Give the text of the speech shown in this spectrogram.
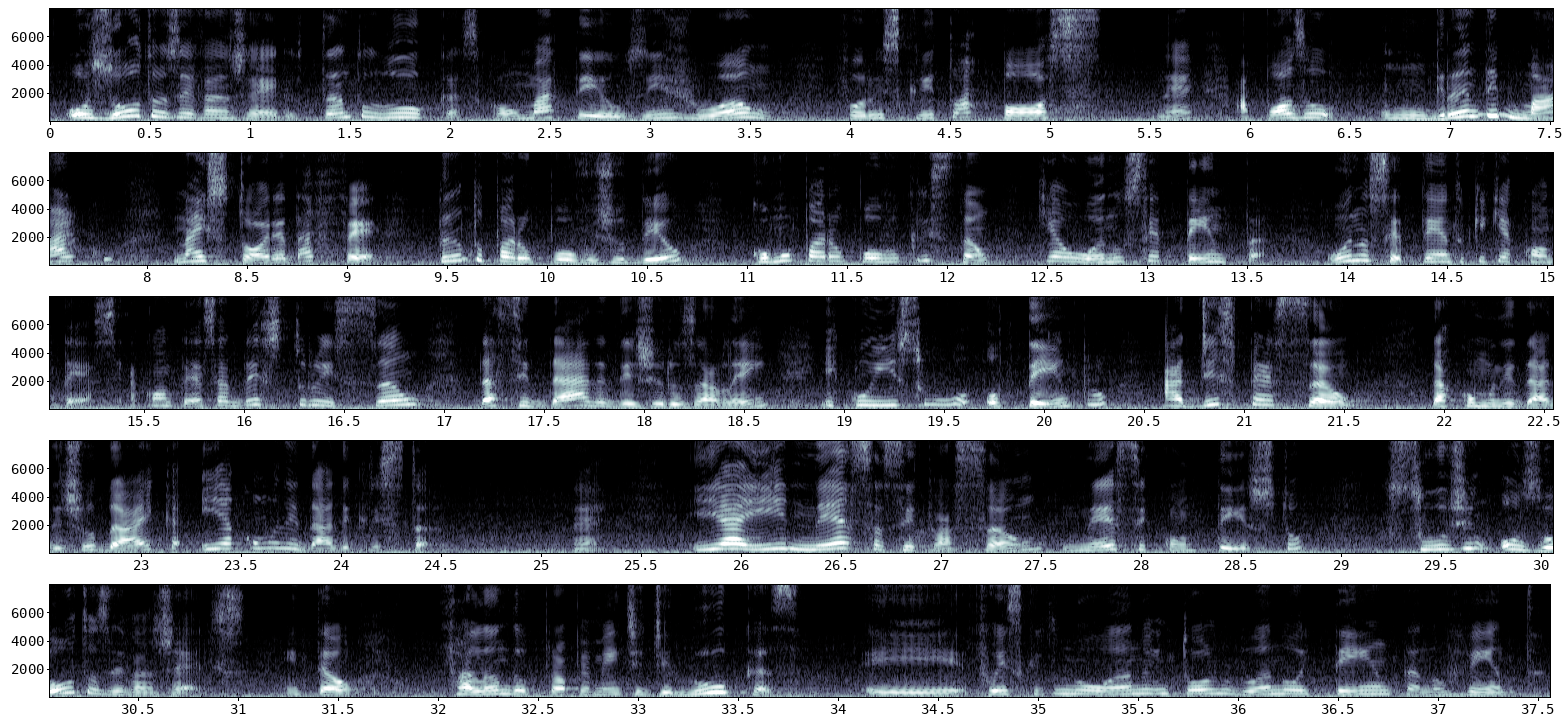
Os outros evangelhos, tanto Lucas como Mateus e João, foram escritos após né, após um grande marco na história da fé, tanto para o povo judeu como para o povo cristão, que é o ano 70. O ano 70, o que, que acontece? Acontece a destruição da cidade de Jerusalém e, com isso, o, o templo, a dispersão da comunidade judaica e a comunidade cristã. Né? E aí, nessa situação, nesse contexto, surgem os outros evangelhos. Então, falando propriamente de Lucas, eh, foi escrito no ano em torno do ano 80, 90,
